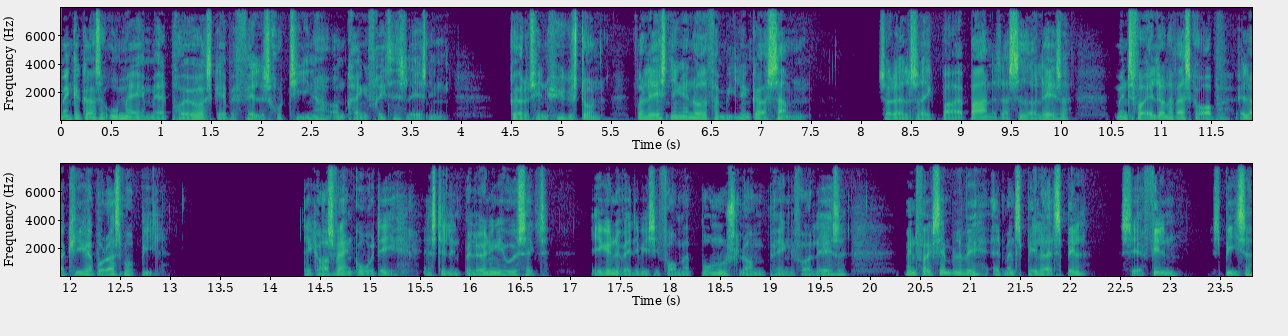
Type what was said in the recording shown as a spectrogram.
man kan gøre sig umage med at prøve at skabe fælles rutiner omkring fritidslæsningen. Gør det til en hyggestund, hvor læsning er noget, familien gør sammen. Så er det altså ikke bare barnet, der sidder og læser, mens forældrene vasker op eller kigger på deres mobil. Det kan også være en god idé at stille en belønning i udsigt, ikke nødvendigvis i form af bonuslommepenge for at læse, men for eksempel ved, at man spiller et spil, ser film, spiser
